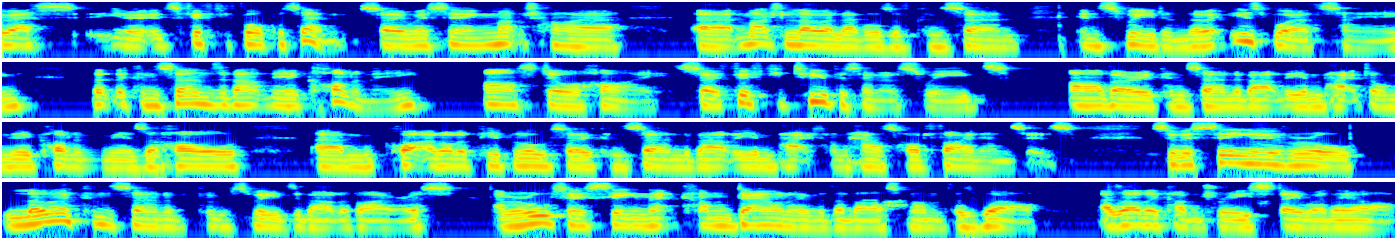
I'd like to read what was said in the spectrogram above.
US, you know, it's 54%. So we're seeing much higher, uh, much lower levels of concern in Sweden, though it is worth saying that the concerns about the economy are still high. So 52% of Swedes are very concerned about the impact on the economy as a whole. Um, quite a lot of people also concerned about the impact on household finances. So we're seeing overall lower concern from Swedes about the virus, and we're also seeing that come down over the last month as well, as other countries stay where they are.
